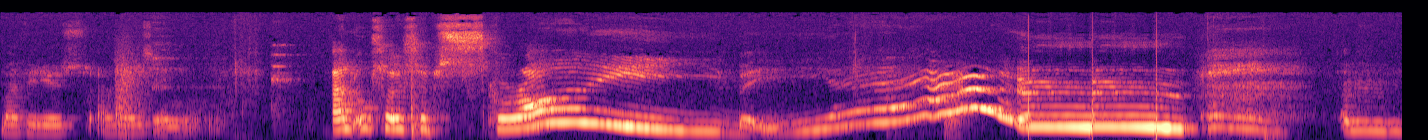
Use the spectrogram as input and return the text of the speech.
my videos are amazing. And also subscribe. Yeah. Um,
